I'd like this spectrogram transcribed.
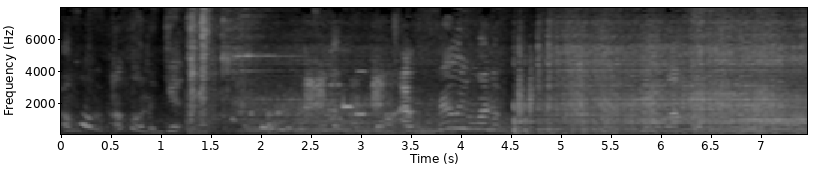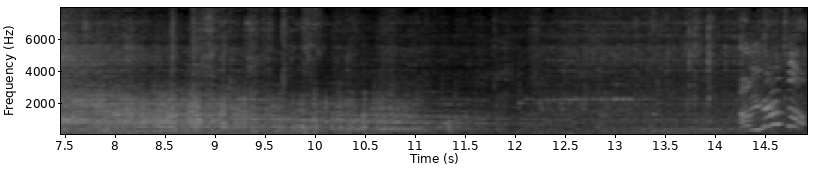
I'm going, I'm going to get one. I really want to. I'm not the. Um,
